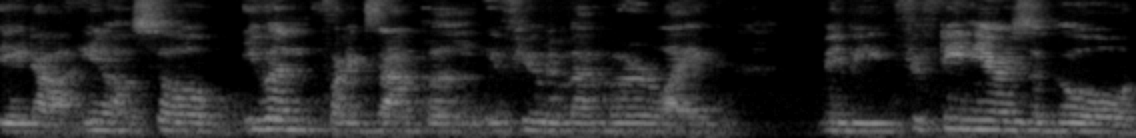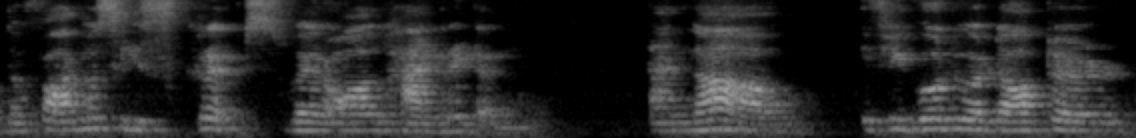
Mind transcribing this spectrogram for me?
data. You know, so even for example, if you remember, like maybe 15 years ago, the pharmacy scripts were all handwritten, and now if you go to a doctor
